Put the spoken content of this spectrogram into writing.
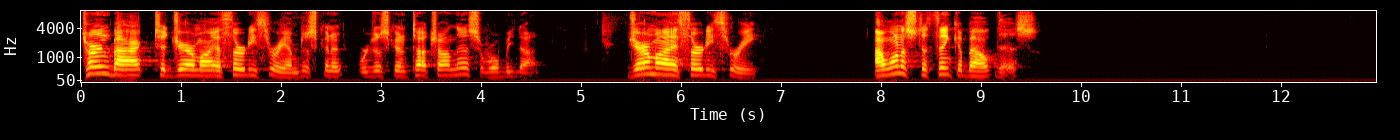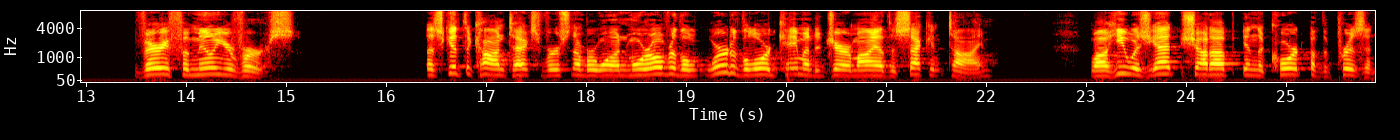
turn back to Jeremiah 33. I'm just going to we're just going to touch on this and we'll be done. Jeremiah 33. I want us to think about this. Very familiar verse. Let's get the context. Verse number one. Moreover, the word of the Lord came unto Jeremiah the second time, while he was yet shut up in the court of the prison.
